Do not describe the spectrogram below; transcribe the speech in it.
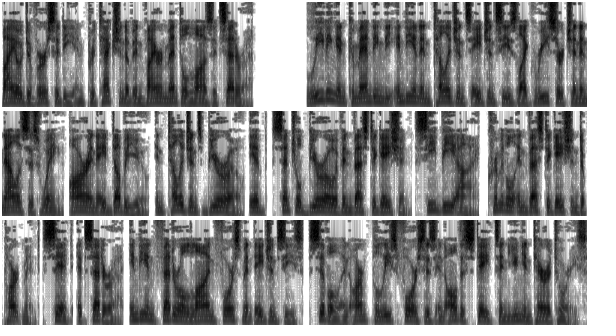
biodiversity and protection of environmental laws etc. Leading and commanding the Indian intelligence agencies like Research and Analysis Wing (R&AW), Intelligence Bureau (IB), Central Bureau of Investigation (CBI), Criminal Investigation Department (CID), etc., Indian federal law enforcement agencies, civil and armed police forces in all the states and union territories.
